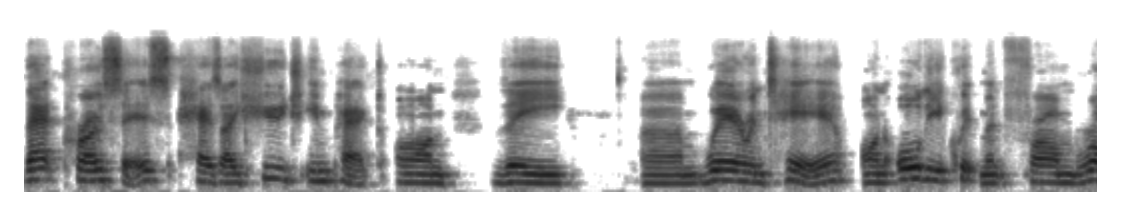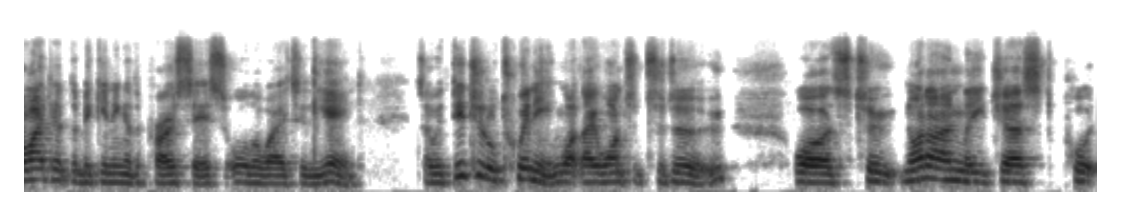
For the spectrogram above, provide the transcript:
That process has a huge impact on the um, wear and tear on all the equipment from right at the beginning of the process all the way to the end. So, with digital twinning, what they wanted to do was to not only just put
